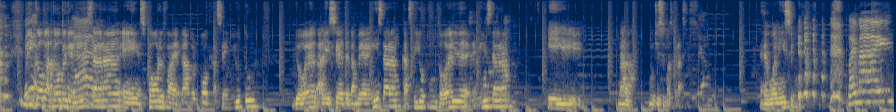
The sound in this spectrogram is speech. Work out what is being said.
Ve, Pick up a topic en. Instagram, en Spotify, en Apple Podcasts, en YouTube. Joel Ali 7 también en Instagram. Castillo.elide en Instagram. Y nada, muchísimas gracias. Es buenísimo. Bye bye.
